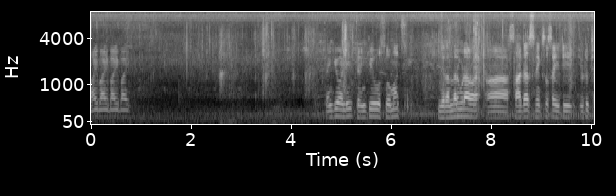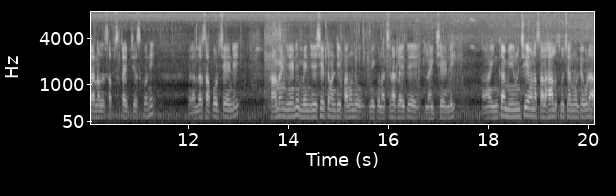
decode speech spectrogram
Bye bye bye bye. Thank you అండి థ్యాంక్ యూ సో మచ్ మీరందరూ కూడా Sagar snake society YouTube channel subscribe చేసుకొని మీరందరూ సపోర్ట్ చేయండి కామెంట్ చేయండి. మేము చేసేటువంటి పనులు మీకు నచ్చినట్లయితే లైక్ చేయండి. ఇంకా మీ నుంచి ఏమైనా సలహాలు సూచనలు ఉంటే కూడా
